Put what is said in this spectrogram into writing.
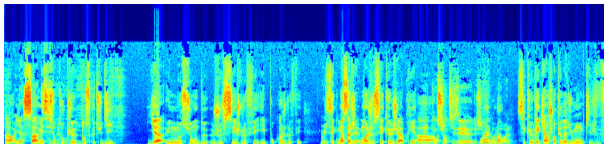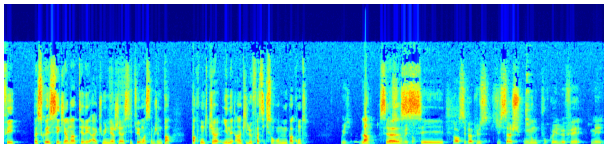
alors il y a ça, mais c'est surtout que dans ce que tu dis, il y a une notion de je sais que je le fais et pourquoi je le fais. Oui. C'est que moi, ça, moi, je sais que j'ai appris à. Conscientiser les schémas Ouais, voilà. corporels. C'est que Ouais. quelqu'un en championnat du monde qui le fait parce qu'il sait qu'il y a un intérêt à accumuler une énergie restituée, moi, ça me gêne pas. Par contre, qu'il y en ait un qui le fasse et qui s'en rende même pas compte, Oui. là, Oui. c'est c'est. Alors c'est pas plus qu'il sache ou non pourquoi il le fait, mais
